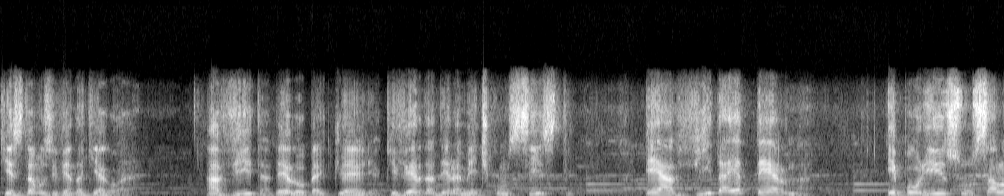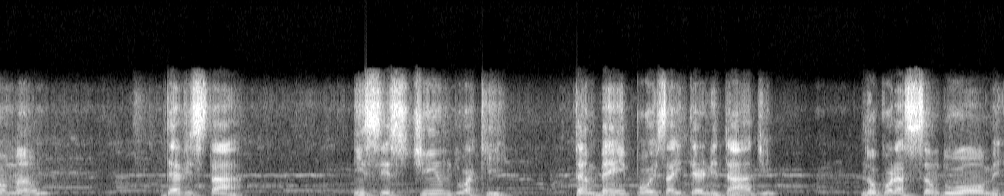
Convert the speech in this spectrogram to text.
que estamos vivendo aqui agora. A vida, belobactéria, que verdadeiramente consiste, é a vida eterna. E por isso Salomão deve estar insistindo aqui também pôs a eternidade no coração do homem.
